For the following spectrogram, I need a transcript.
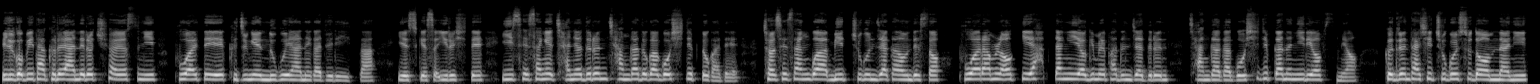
일곱이 다 그를 아내로 취하였으니 부활 때에 그 중에 누구의 아내가 되리이까? 예수께서 이르시되 이 세상의 자녀들은 장가도 가고 시집도 가되 저 세상과 및 죽은 자 가운데서 부활함을 얻기에 합당히 여김을 받은 자들은 장가 가고 시집 가는 일이 없으며 그들은 다시 죽을 수도 없나니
